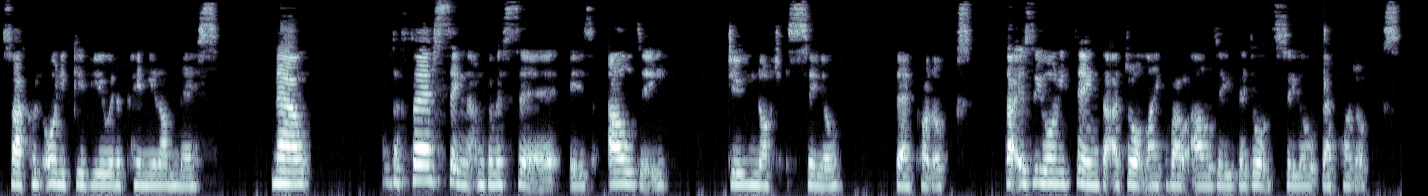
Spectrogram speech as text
so I can only give you an opinion on this. Now, the first thing that I'm going to say is Aldi do not seal their products. That is the only thing that I don't like about Aldi. They don't seal their products.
